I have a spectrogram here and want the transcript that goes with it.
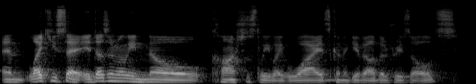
And like you said, it doesn't really know consciously like why it's going to give out those results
